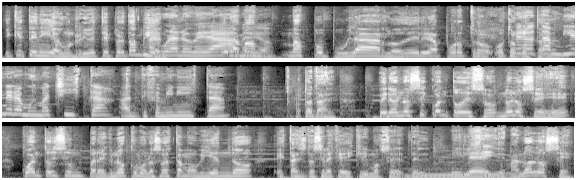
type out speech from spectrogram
y que tenía algún ribete, pero también. Alguna novedad, Era más, más popular lo de él, era por otro, otro Pero costado. también era muy machista, antifeminista. Total. Pero no sé cuánto de eso, no lo sé, ¿eh? Cuánto de eso impregnó como nosotros estamos viendo estas situaciones que describimos eh, del Milei Sí. y demás. No lo sé.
